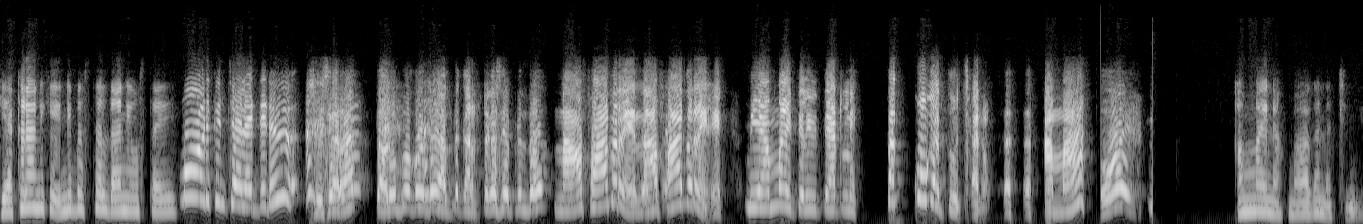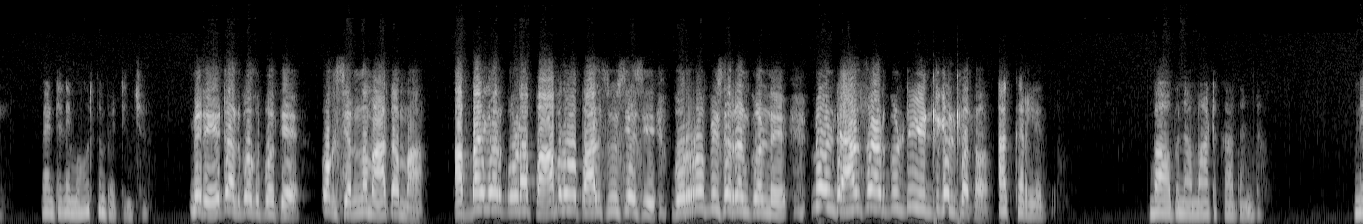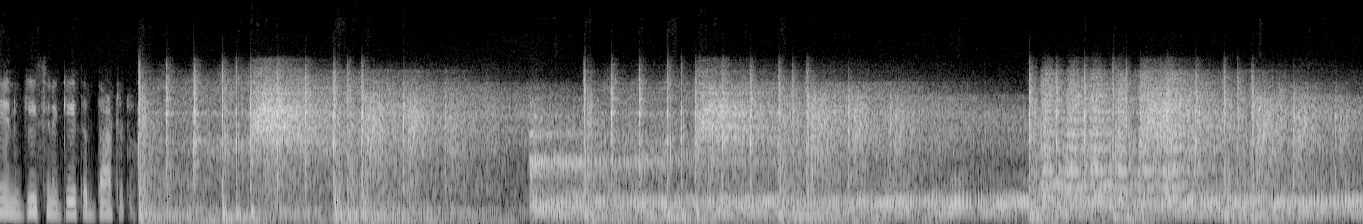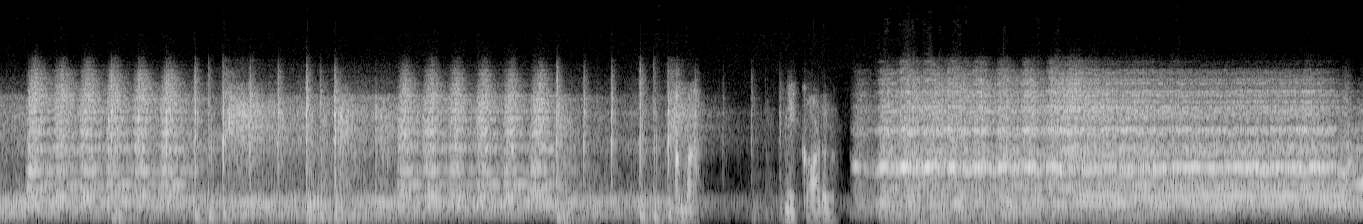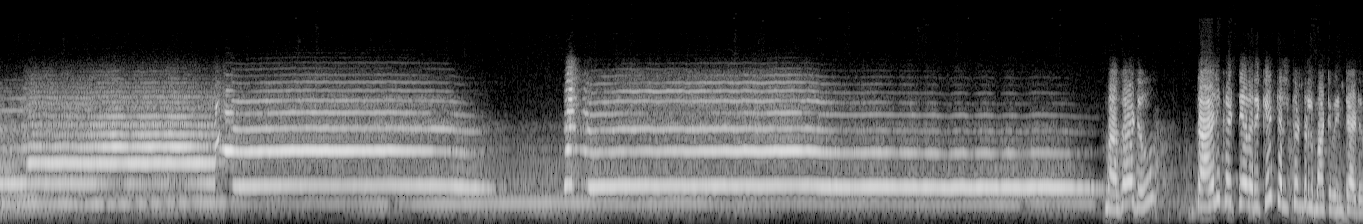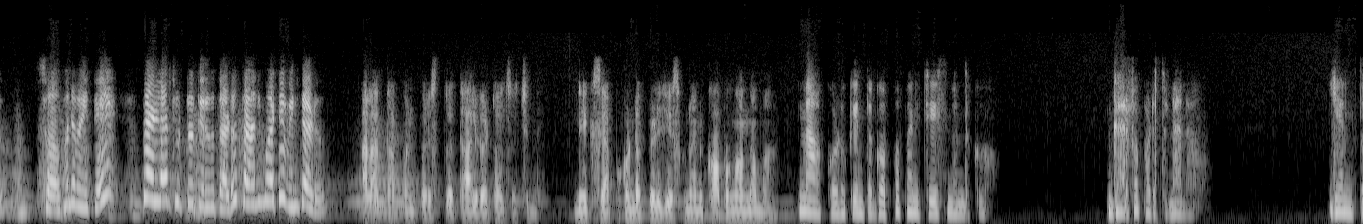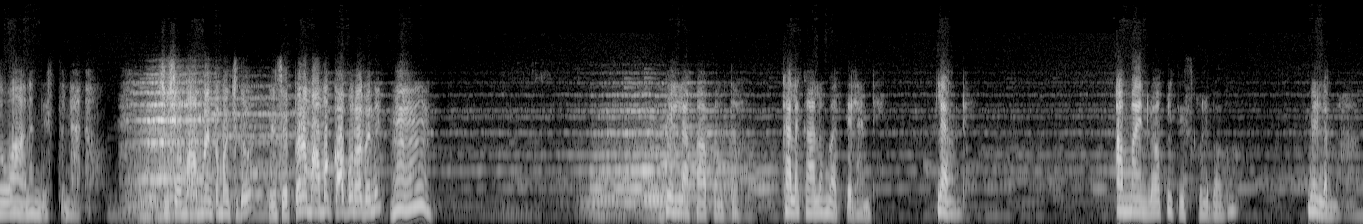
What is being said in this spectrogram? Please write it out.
ఎకరానికి ఎన్ని బస్తాలు ధాన్యం వస్తాయి? మూడు కించాలడ్డాడు చూసారా తడుపుకుంటే ఎంత కరెక్ట్గా చెప్పిందో? నా ఫాదరే నా ఫాదరే. మీ అమ్మాయి తెలివితేటల్ని తక్కువగా తూచాను అమ్మా. ఓయ్. అమ్మాయి నాకు బాగా నచ్చింది. వెంటనే ముహూర్తం పెట్టించు. మీరు ఏటి అనుకోకపోతే ఒక చిన్న మాట అమ్మా అబ్బాయి గారు కూడా పాపలో పాలు చూసేసి బుర్ర ఊపేశారు అనుకోండి మేము డాన్స్ ఆడుకుంటూ ఇంటికి వెళ్ళిపోతాం. అక్కర్లేదు. బాబు నా మాట కాదండు నేను గీసిన గీత దాటడు. కాడలు. మగాడు తాళి కట్టే వరకే తల్లిదండ్రుల మాట వింటాడు. శోభనమైతే పెళ్ళాం చుట్టూ తిరుగుతాడు దాని మాటే వింటాడు. అలా తప్పని పరిస్థితిలో తాళి కట్టాల్సి వచ్చింది. నీకు చెప్పకుండా పెళ్ళి చేసుకున్నాను కోపంగా ఉందమ్మా. నా కొడుకు ఇంత గొప్ప పని చేసినందుకు. గర్వపడుతున్నాను. ఎంతో ఆనందిస్తున్నాను. చూసా మా అమ్మ ఎంత మంచిదో? నేను చెప్పాను మా అమ్మ కోపం రాదని? పిల్ల పాపంతో కలకాలం వర్తిల్లండి. లేవండి. అమ్మాయిని లోపల తీసుకెళ్ళి బాబు. వెళ్ళమ్మా.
